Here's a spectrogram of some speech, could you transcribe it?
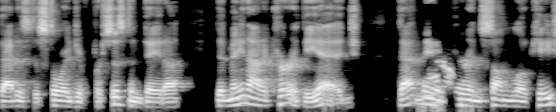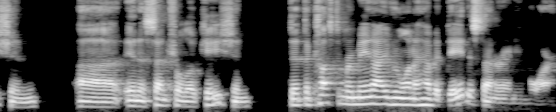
that is the storage of persistent data that may not occur at the edge. That may occur in some location uh, in a central location that the customer may not even want to have a data center anymore.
